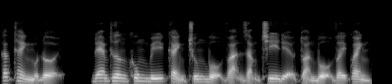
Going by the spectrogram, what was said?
các thành một đội, đem thương khung bí cảnh trung bộ vạn dặm chi địa toàn bộ vây quanh.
